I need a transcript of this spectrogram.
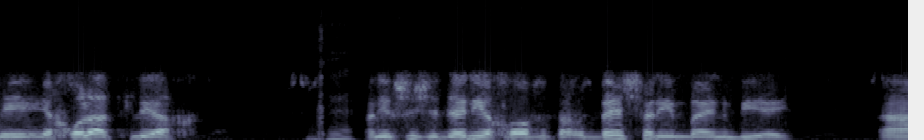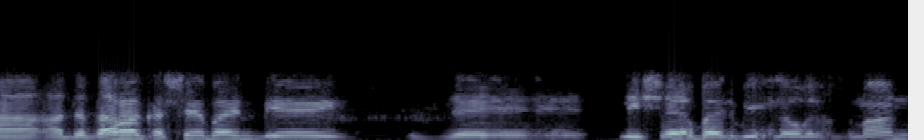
אה, יכול להצליח. כן. אני חושב שדני יכול לעשות הרבה שנים ב-NBA. הדבר הקשה ב-NBA זה להישאר ב-NBA לאורך זמן,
